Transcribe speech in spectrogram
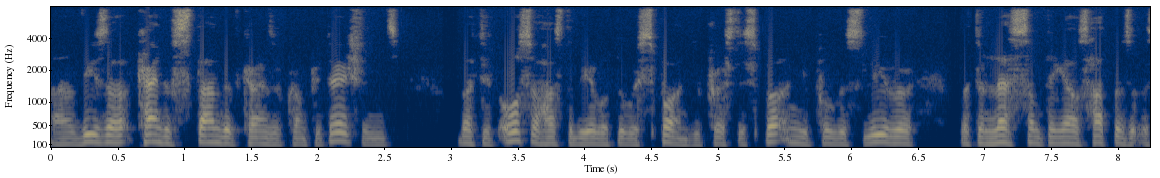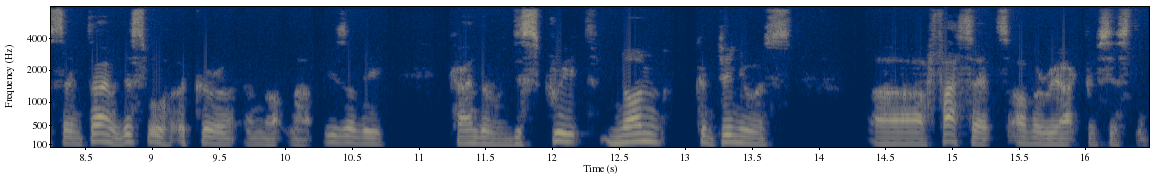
Uh, these are kind of standard kinds of computations, but it also has to be able to respond. You press this button, you pull this lever, but unless something else happens at the same time, this will occur and not that. These are the kind of discrete, non-continuous uh, facets of a reactive system.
